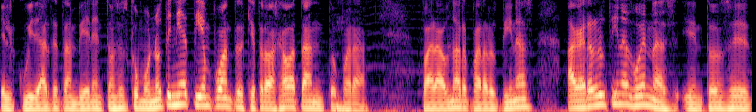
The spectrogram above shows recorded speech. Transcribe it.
el cuidarte también. Entonces, como no tenía tiempo antes que trabajaba tanto para, para una para rutinas, agarré rutinas buenas. Y entonces,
